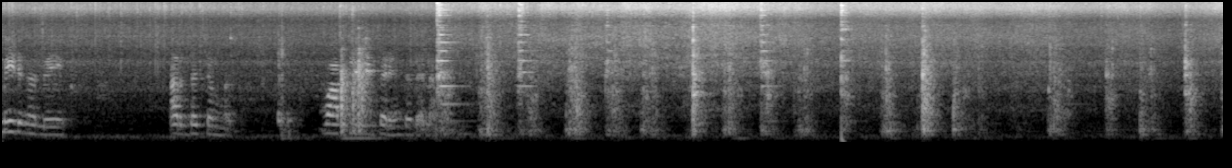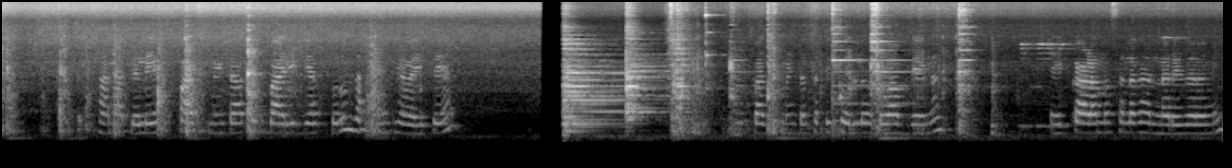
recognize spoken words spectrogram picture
मीठ घालू एक अर्धा चम्मच वापरेपर्यंत त्याला. छान आपल्याला एक पाच मिनिटं असंच बारीक गॅस करून झालं ठेवायचं. आहे पाच मिनटासाठी सोडलं होतं वाफ द्यायला. एक काळा मसाला घालणार आहे जरा मी.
